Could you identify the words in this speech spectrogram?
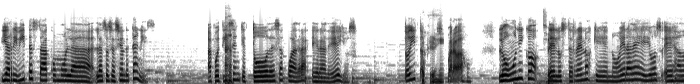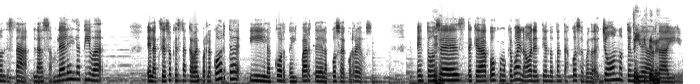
y arribita está como la, asociación de tenis. Ah, pues dicen que toda esa cuadra era de ellos. Todita, para abajo. Lo único de los terrenos que no era de ellos es a donde está la Asamblea Legislativa, el acceso que está cabal por la corte y la corte y parte de la cosa de correos. Entonces te queda vos como que, bueno, ahora entiendo tantas cosas, ¿verdad? Yo no tengo idea, ¿verdad? Y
